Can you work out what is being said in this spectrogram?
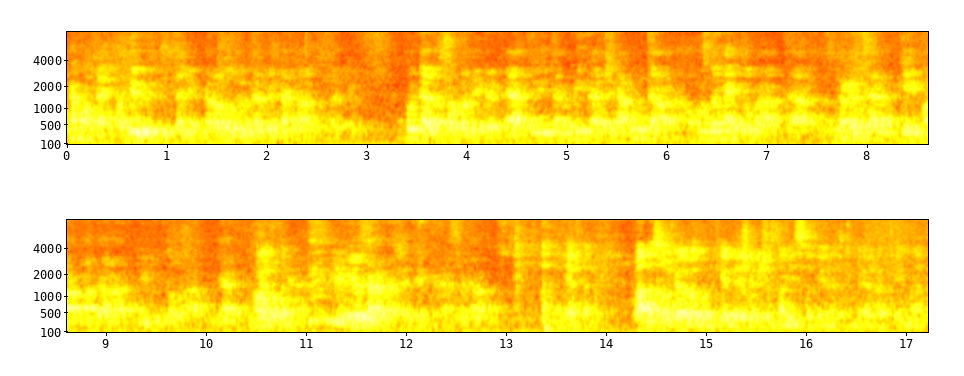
nem a, a jövőt tegyük, mert az mozdonyvezetőt megváltoztatjuk. Hogy lehet a szakadékot eltűníteni, mit lehet csinálni utána? A mozdony megy tovább, tehát ez a rendszer két harmadára jön tovább, ugye? Akkor győzelem esetén lesz, hogy a... Értem. Válaszolok el az úr kérdésére, és aztán visszatérhetünk erre a témára.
